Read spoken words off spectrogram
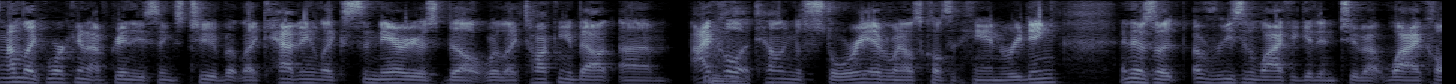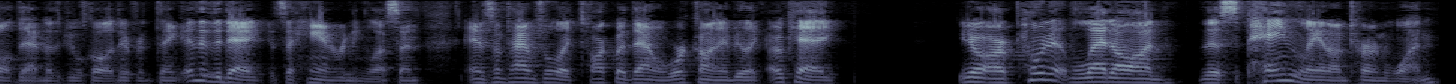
I'm like working on upgrading these things too, but like having like scenarios built. We're like talking about. Um, I call mm-hmm. it telling a story. Everyone else calls it hand reading, and there's a, a reason why I could get into about why I call it that, and other people call it a different thing. End of the day, it's a hand reading lesson, and sometimes we'll like talk about that and work on it and be like, okay, you know, our opponent led on this pain land on turn one,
